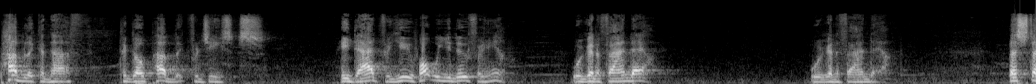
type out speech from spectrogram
public enough to go public for Jesus? He died for you. What will you do for him? We're going to find out. We're going to find out. Let's stay.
